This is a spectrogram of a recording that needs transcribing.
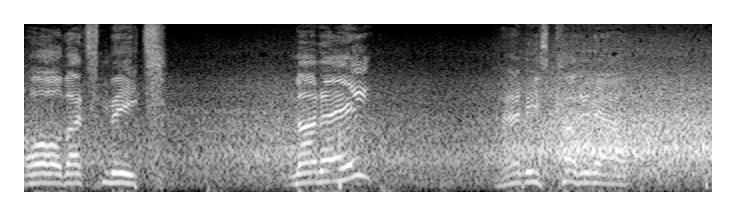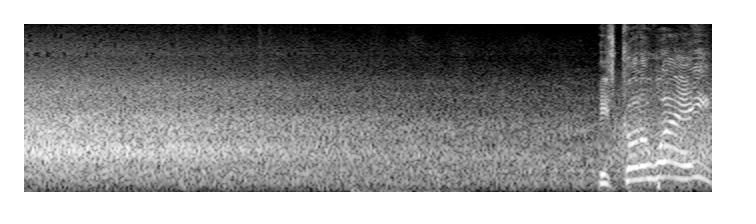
Oh, that's neat. Mane. And he's cut it out. He's got away.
